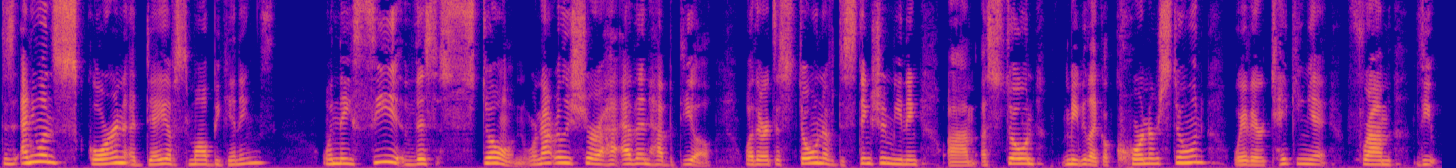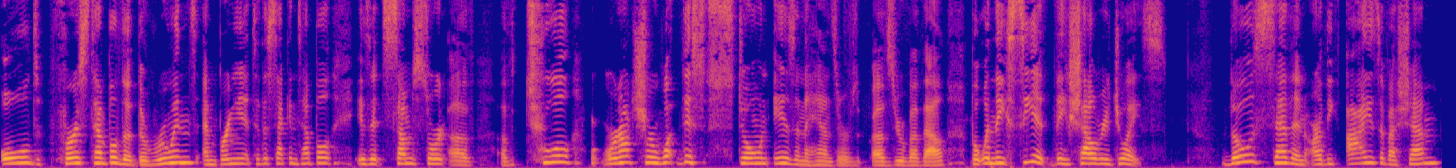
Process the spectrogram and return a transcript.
Does anyone scorn a day of small beginnings? When they see this stone, we're not really sure ha'even habdil, whether it's a stone of distinction, meaning um, a stone maybe like a cornerstone, where they're taking it from the old first temple, the, the ruins, and bringing it to the second temple? Is it some sort of, of tool? We're not sure what this stone is in the hands of, of Zerubbabel, but when they see it, they shall rejoice. Those seven are the eyes of Hashem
